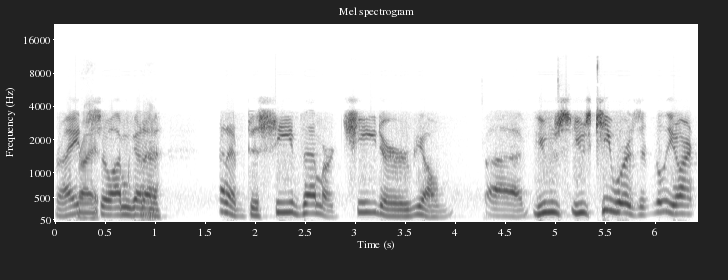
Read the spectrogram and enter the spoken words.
right? right. So I'm going right. to kind of deceive them or cheat or, you know, uh, use, use keywords that really aren't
